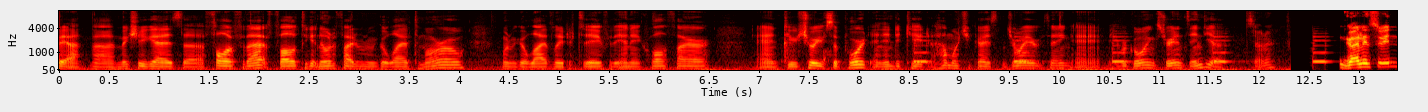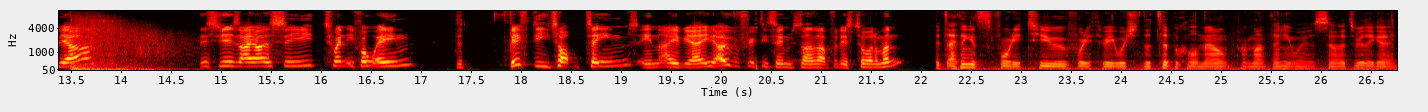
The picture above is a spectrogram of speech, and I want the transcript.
yeah, uh, make sure you guys uh, follow for that. Follow to get notified when we go live tomorrow, when we go live later today for the NA qualifier, and to show your support and indicate how much you guys enjoy everything. And here we're going straight into India, Stoner. Going into India, this year's AIC 2014, the 50 top teams in AVA, over 50 teams signed up for this tournament. It's I think it's 42, 43, which is the typical amount per month anyways, so it's really good.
